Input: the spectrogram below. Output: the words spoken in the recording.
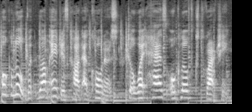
Hook loop with round edges cut at corners to avoid hands or clothes scratching.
